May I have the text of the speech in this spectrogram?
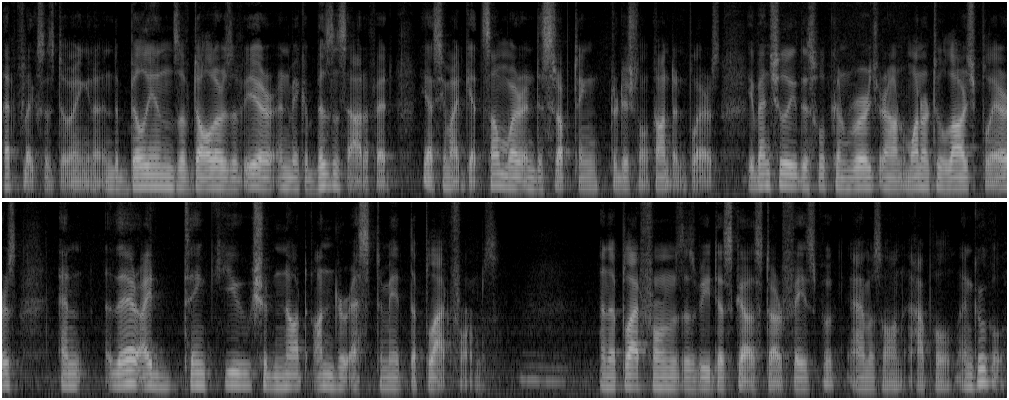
Netflix is doing, you know, in the billions of dollars a year and make a business out of it, yes, you might get somewhere in disrupting traditional content players. Eventually, this will converge around one or two large players, and there I think you should not underestimate the platforms. Mm. And the platforms, as we discussed, are Facebook, Amazon, Apple, and Google.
